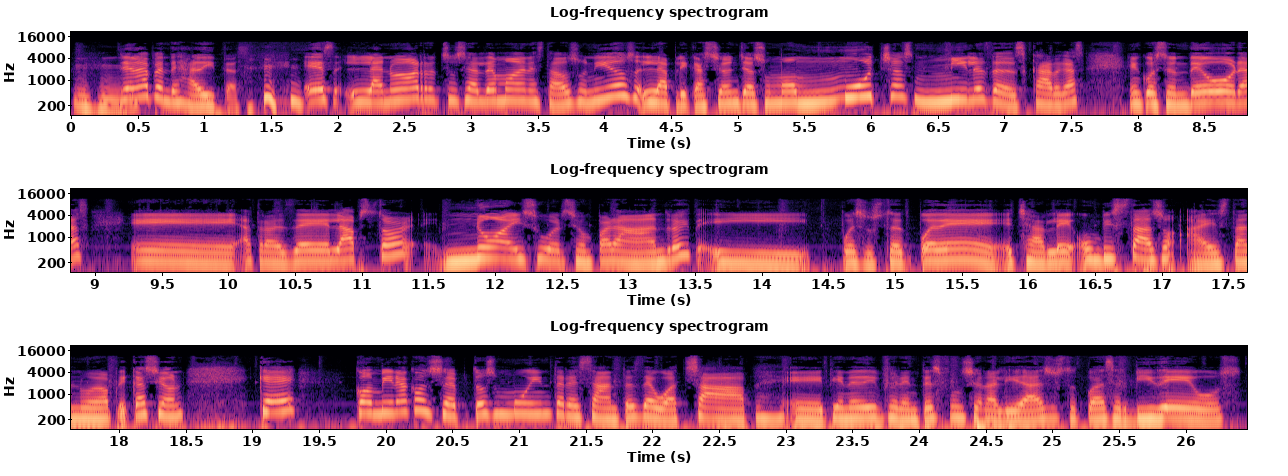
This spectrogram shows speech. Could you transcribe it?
llena de pendejaditas. es la nueva red social de moda en Estados Unidos. La aplicación ya sumó muchas miles de descargas en cuestión de horas eh, a través del App Store. No hay su versión para Android y pues usted puede echarle un vistazo a esta nueva aplicación que Combina conceptos muy interesantes de WhatsApp, eh, tiene diferentes funcionalidades, usted puede hacer videos,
